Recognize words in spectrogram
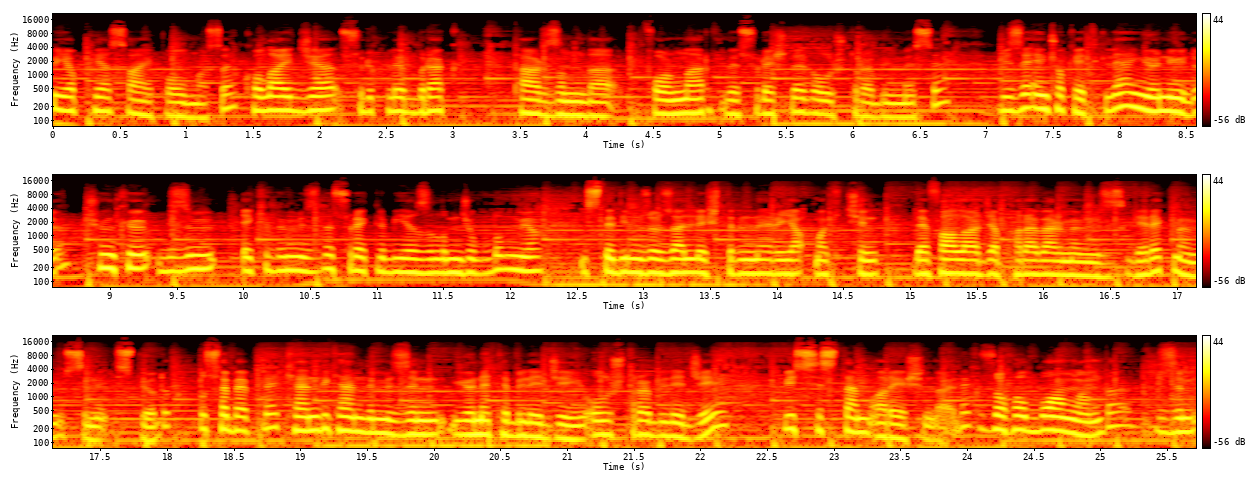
bir yapıya sahip olması, kolayca sürükle bırak tarzında formlar ve süreçler oluşturabilmesi bize en çok etkileyen yönüydü. Çünkü bizim ekibimizde sürekli bir yazılımcı bulunmuyor. İstediğimiz özelleştirmeleri yapmak için defalarca para vermemiz gerekmemesini istiyorduk. Bu sebeple kendi kendimizin yönetebileceği, oluşturabileceği bir sistem arayışındaydık. Zoho bu anlamda bizim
